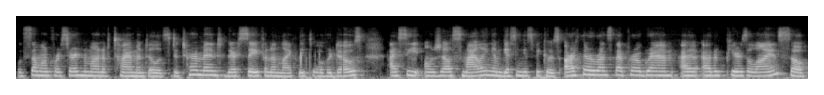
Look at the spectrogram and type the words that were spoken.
with someone for a certain amount of time until it's determined they're safe and unlikely to overdose. I see Angel smiling. I'm guessing it's because Arthur runs that program out of Peers Alliance. So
